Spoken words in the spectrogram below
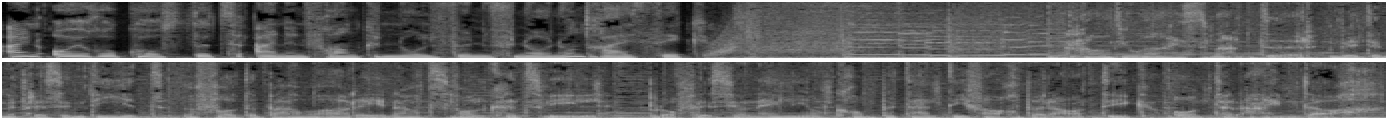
ein Euro kostet einen Franken 0,539. Radio 1 Wetter wird Ihnen präsentiert von der Bauarena zu Volkenswil. Professionelle und kompetente Fachberatung unter einem Dach.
